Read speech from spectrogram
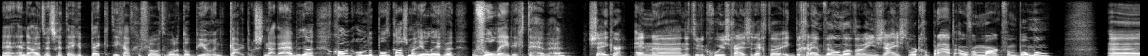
En de uitwedstrijd tegen PEC die gaat gefloten worden door Björn Kuipers. Nou, daar hebben we dan gewoon om de podcast maar heel even volledig te hebben. Hè? Zeker. En eh, natuurlijk goede scheidsrechter. Ik begreep wel dat er in Zeist wordt gepraat over Mark van Bommel. Eh,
